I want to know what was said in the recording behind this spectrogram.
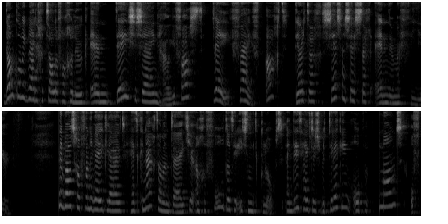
Dan kom ik bij de getallen van geluk en deze zijn, hou je vast, 2, 5, 8, 30, 66 en nummer 4. De boodschap van de week luidt: Het knaagt al een tijdje een gevoel dat er iets niet klopt. En dit heeft dus betrekking op iemand of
